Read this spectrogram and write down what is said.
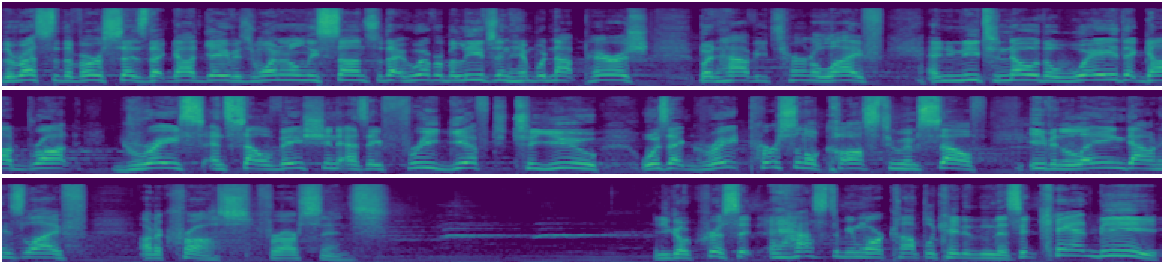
The rest of the verse says that God gave his one and only Son so that whoever believes in him would not perish but have eternal life. And you need to know the way that God brought grace and salvation as a free gift to you was at great personal cost to himself, even laying down his life on a cross for our sins. And you go, Chris, it, it has to be more complicated than this. It can't be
